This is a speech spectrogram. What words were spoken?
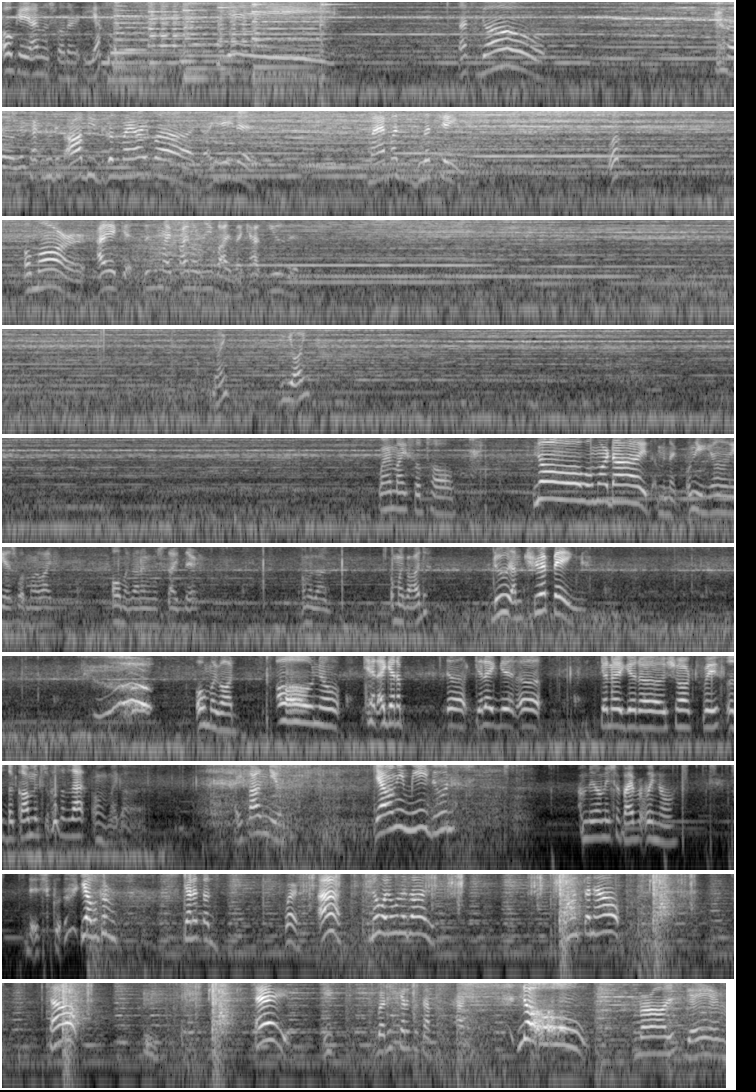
Okay, I almost fell there. Yep. Yay! Let's go! I can't do this obby because of my iPod. I hate it. My iPod is glitching. Whoop. Omar, I ca this is my final revive. I can't use it. Yoink. Why am I so tall? No, one more died. I mean, like only only has one more life. Oh my god, I almost died there. Oh my god. Oh my god. Dude, I'm tripping. oh my god. Oh no. Can I get a? Uh, can I get a? Can I get a shocked face in the comments because of that? Oh my god. I found you. Yeah, only me, dude. I'm the only survivor. Wait, no. This. Yeah, look at skeletons. Where? Ah! No, I don't want to die. Someone send help. Help! hey! Bro, these skeletons have. No! Bro, this game.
